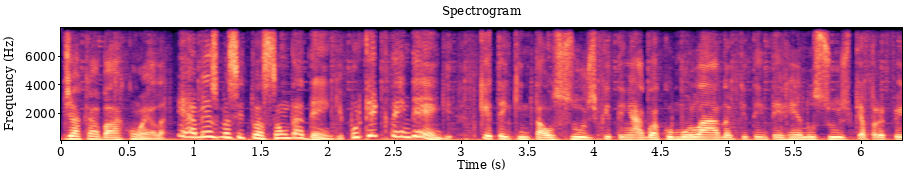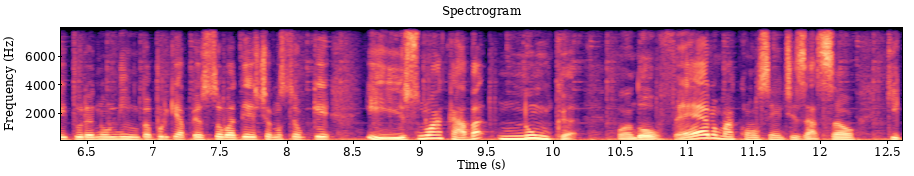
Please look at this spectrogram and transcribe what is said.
de acabar com ela. É a mesma situação da dengue. Por que, que tem dengue? Porque tem quintal sujo, porque tem água acumulada, porque tem terreno sujo, porque a prefeitura não limpa, porque a pessoa deixa não sei o quê. E isso não acaba nunca. Quando houver uma conscientização que,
